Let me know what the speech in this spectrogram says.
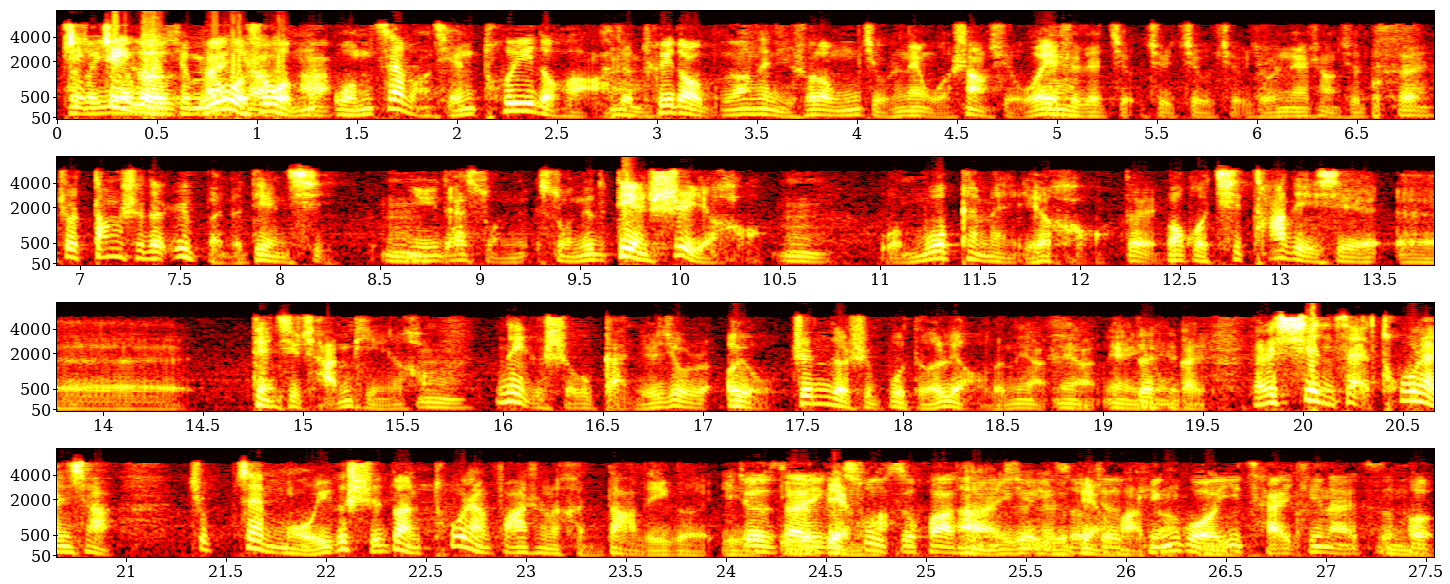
这个这个如果说我们我们再往前推的话，就推到刚才你说的我们九十年我上学，我也是在九九九九九十年上学的，对，就当时的日本的电器，你在索尼索尼的电视也好，嗯，我 Walkman 也好，对，包括其他的一些呃电器产品也好，那个时候感觉就是哎呦真的是不得了的那样那样那样一种感觉，但是现在突然一下。就在某一个时段突然发生了很大的一个一个就是在一个数字化上一个一个变化。就苹果一踩进来之后，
